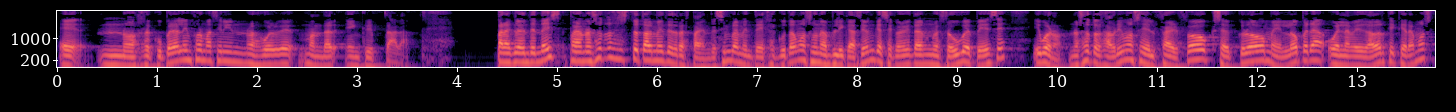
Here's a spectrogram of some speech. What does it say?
eh, nos recupera la información y nos vuelve a mandar encriptada. Para que lo entendáis, para nosotros es totalmente transparente. Simplemente ejecutamos una aplicación que se conecta a nuestro VPS y bueno, nosotros abrimos el Firefox, el Chrome, el Opera o el navegador que queramos,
